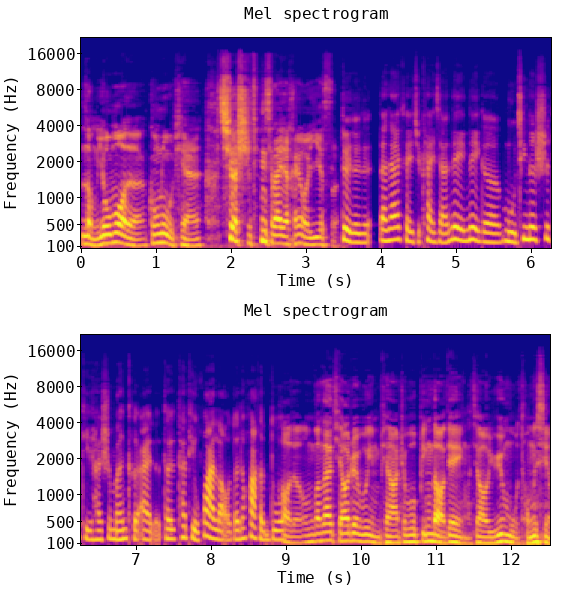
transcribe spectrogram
冷幽默的公路片，确实听起来也很有意思。对对对，大家可以去看一下。那那个母亲的尸体还是蛮可爱的，他他挺话痨的，他话很多。好的，我们刚才提到这部影片啊，这部冰岛电影叫《与母同行》，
